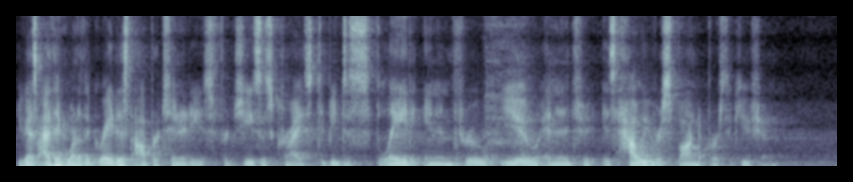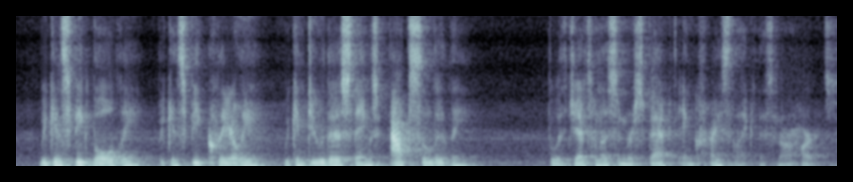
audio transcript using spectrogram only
you guys, I think one of the greatest opportunities for Jesus Christ to be displayed in and through you and into, is how we respond to persecution. We can speak boldly, we can speak clearly, we can do those things, absolutely, but with gentleness and respect and Christ likeness in our hearts.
